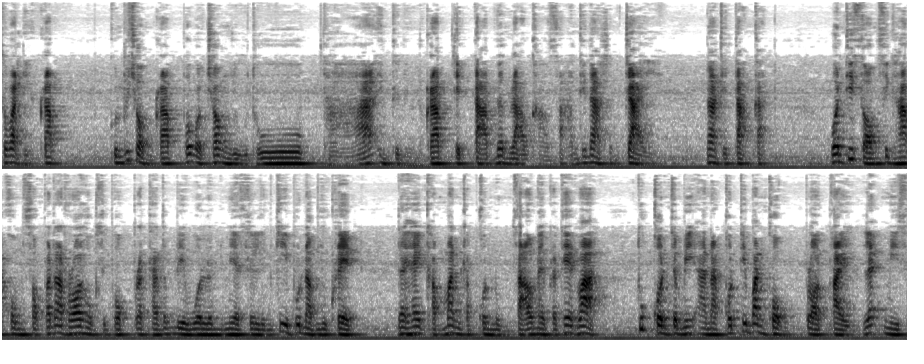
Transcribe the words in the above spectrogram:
สวัสดีครับ คุณผู้ชมครับพบกับช่อง YouTube ถาอินเทอร์เน็ตครับ ติดตามเรื่องราวข่าวสารที่น่าสนใจ น่าติดตามกัน วันที่ 2 สิงหาคม 2566 ประธานาธิบดีวลาดิเมียร์เซเลนกี้ผู้นำยูเครน ได้ให้คำมั่นกับคนหนุ่มสาวในประเทศว่า ทุกคนจะมีอนาคตที่มั่นคง ปลอดภัย และมีเส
